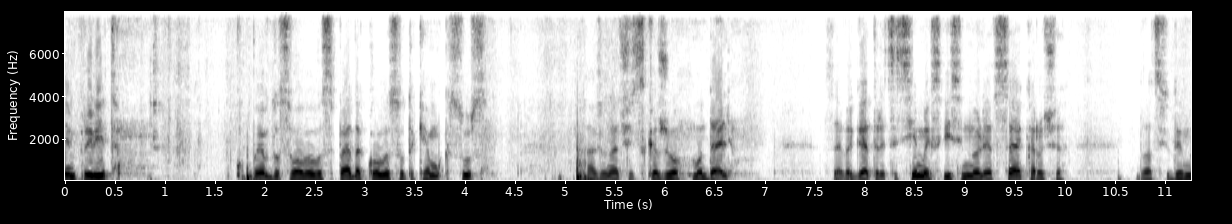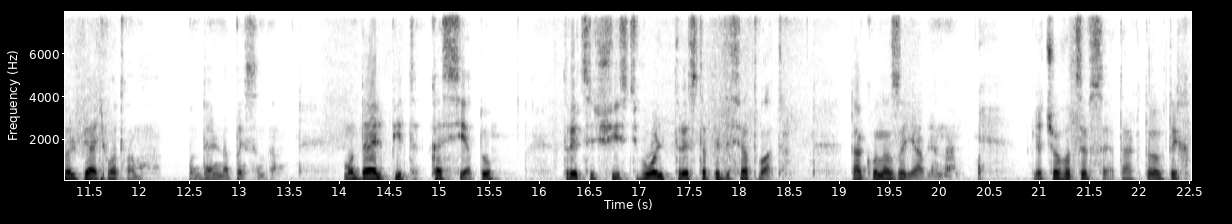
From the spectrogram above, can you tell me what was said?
Всім привіт! Купив до свого велосипеда колесо таке МКСУС. Так, значить, скажу модель. Це VG37 X80FC, коротше, 2105, от вам модель написана. Модель під касету 36 вольт 350 Вт. Так вона заявлена. Для чого це все? Так, то тих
